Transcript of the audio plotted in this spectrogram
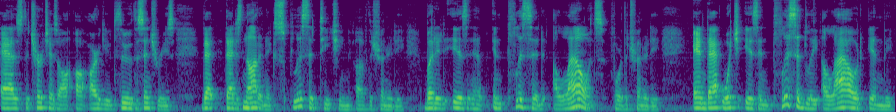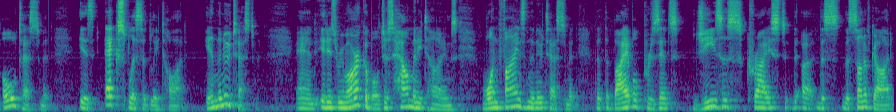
as the church has argued through the centuries, that that is not an explicit teaching of the Trinity, but it is an implicit allowance for the Trinity. And that which is implicitly allowed in the Old Testament is explicitly taught in the New Testament. And it is remarkable just how many times one finds in the New Testament that the Bible presents Jesus Christ, uh, the, the Son of God,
